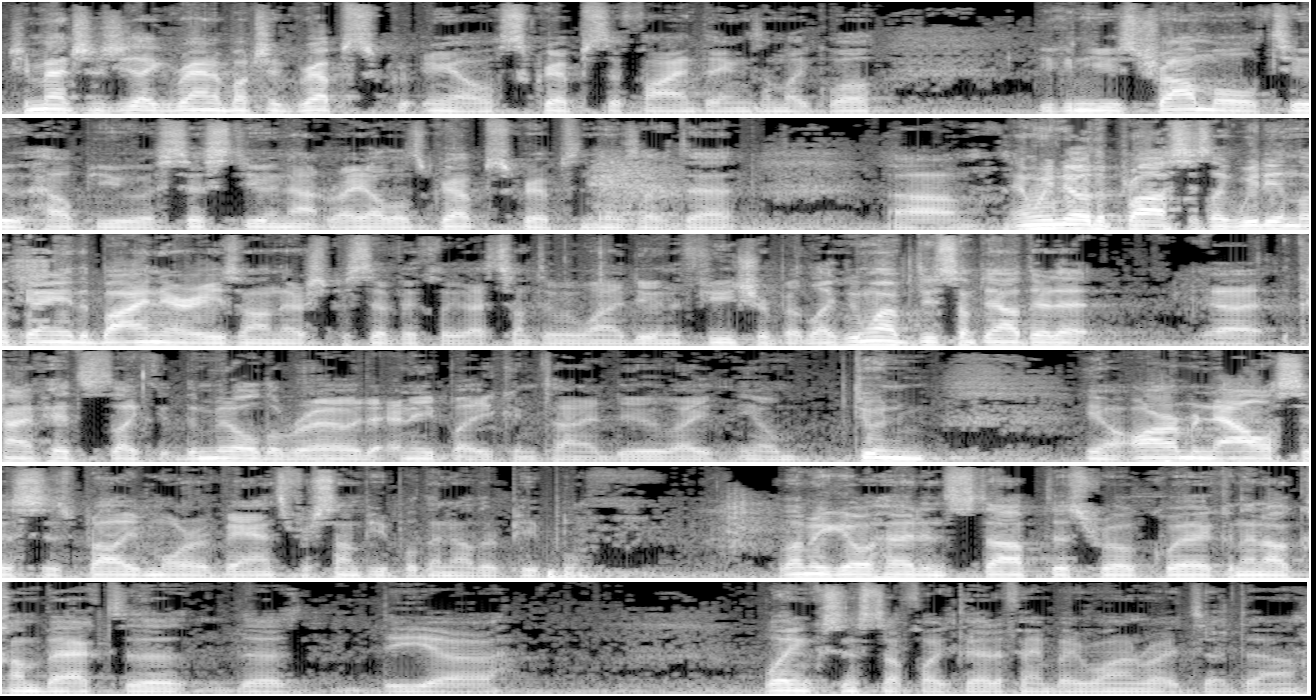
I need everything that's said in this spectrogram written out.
she mentioned she like ran a bunch of grep you know scripts to find things. I'm like, well, you can use Trommel to help you assist you and not write all those grep scripts and things like that. Um, and we know the process. Like we didn't look at any of the binaries on there specifically. That's something we want to do in the future. But like we want to do something out there that uh, kind of hits like the middle of the road. Anybody can kind of do. Like you know, doing you know, ARM analysis is probably more advanced for some people than other people. Let me go ahead and stop this real quick, and then I'll come back to the, the uh, links and stuff like that if anybody want to write that down.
